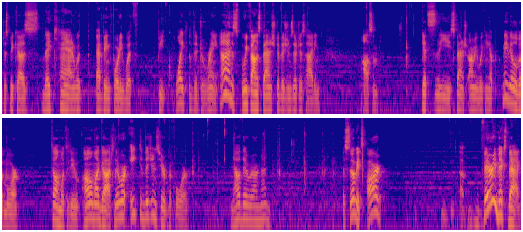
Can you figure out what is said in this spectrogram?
Just because they can, with at being 40 width, be quite the drain. Ah, and this, we found the Spanish divisions. They're just hiding. Awesome. Gets the Spanish army waking up maybe a little bit more. Tell them what to do. Oh my gosh, there were eight divisions here before. Now there are none. The Soviets are a very mixed bag.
